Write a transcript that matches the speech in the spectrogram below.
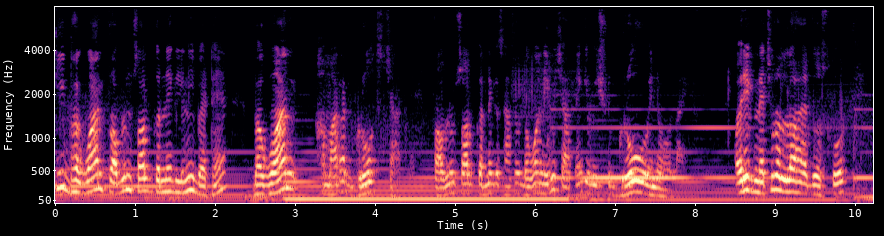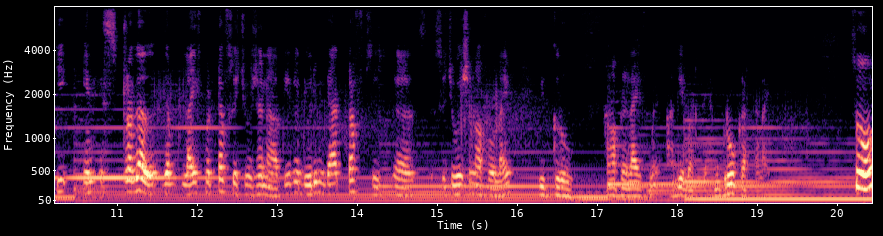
कि भगवान प्रॉब्लम सॉल्व करने के लिए नहीं बैठे हैं भगवान हमारा ग्रोथ चाहते हैं। प्रॉब्लम सॉल्व करने के साथ साथ भगवान ये भी चाहते हैं कि we should grow in our life और एक नेचुरल लॉ है दोस्तों कि इन स्ट्रगल जब लाइफ में टफ सिचुएशन आती है तो during that tough situation of our life we grow हम अपने लाइफ में आगे बढ़ते हैं ग्रो करते हैं लाइफ में। सो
